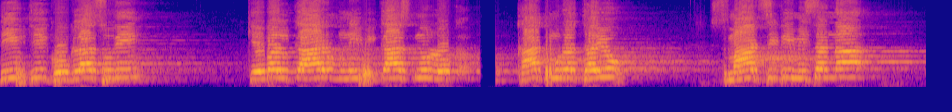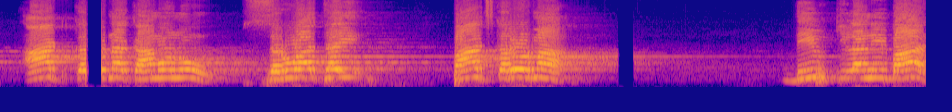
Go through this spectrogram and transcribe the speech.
દીવથી ઘોઘલા સુધી કેબલ કારની વિકાસનું લોક, ખાતમુહૂર્ત થયું. સ્માર્ટ સિટી મિશનના આઠ કરોડના કામોનું શરૂઆત થઈ. પાંચ કરોડમાં દીવ કિલ્લાની બહાર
